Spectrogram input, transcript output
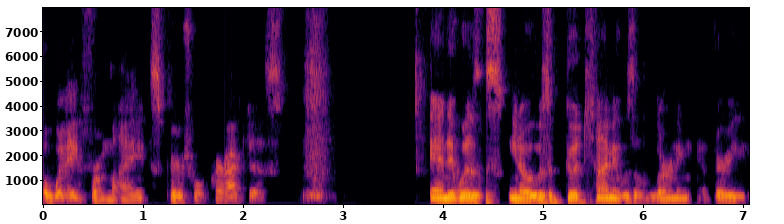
away from my spiritual practice, and it was you know it was a good time. It was a learning a very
